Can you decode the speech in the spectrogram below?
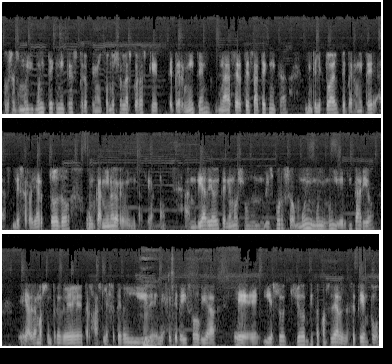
cosas muy muy técnicas, pero que en el fondo son las cosas que te permiten una certeza técnica intelectual te permite desarrollar todo un camino de reivindicación, ¿no? A día de hoy tenemos un discurso muy muy muy identitario, eh, hablamos siempre de personas LGTBI, mm. de LGTBI fobia, eh, y eso yo empiezo a considerar desde hace tiempo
